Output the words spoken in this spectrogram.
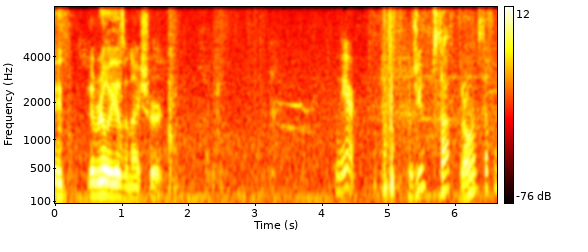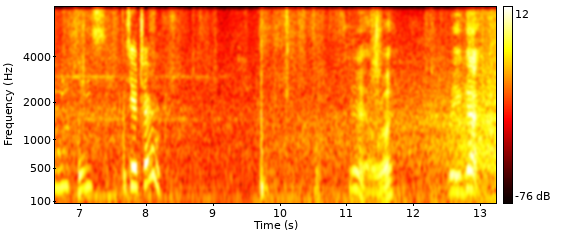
it it really is a nice shirt. Well, here. Would you stop throwing stuff at me, please? It's your turn. Yeah, Roy. What you got?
